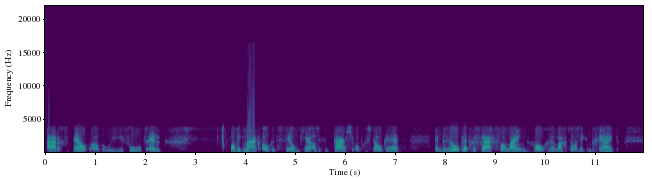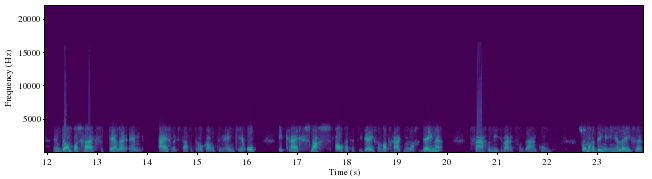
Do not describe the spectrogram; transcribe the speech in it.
aardig verteld over hoe je je voelt. En, want ik maak ook het filmpje als ik een kaarsje opgestoken heb en de hulp heb gevraagd van mijn hogere macht, zoals ik hem begrijp. En dan pas ga ik vertellen. En eigenlijk staat het er ook altijd in één keer op. Ik krijg s'nachts altijd het idee van wat ga ik morgen delen. Vraag me niet waar het vandaan komt. Sommige dingen in je leven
